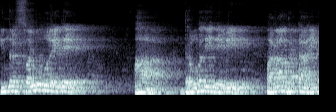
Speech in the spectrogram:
ఇంద్ర స్వరూపులైతే ఆ ద్రౌపదీదేవి పరాభట్టారిక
